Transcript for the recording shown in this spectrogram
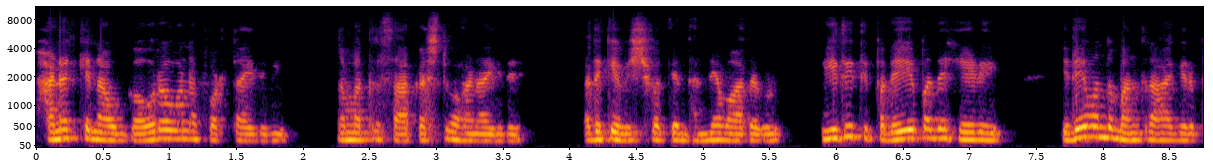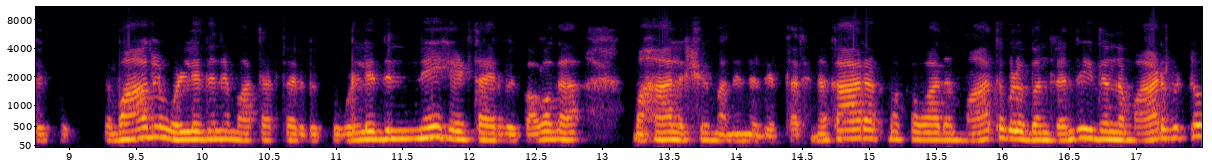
ಹಣಕ್ಕೆ ನಾವು ಗೌರವನ ಕೊಡ್ತಾ ಇದೀವಿ. ನಮ್ಮ ಹತ್ರ ಸಾಕಷ್ಟು ಹಣ ಇದೆ. ಅದಕ್ಕೆ ವಿಶ್ವಕ್ಕೆ ಧನ್ಯವಾದಗಳು. ಈ ರೀತಿ ಪದೇ ಪದೇ ಹೇಳಿ, ಇದೇ ಒಂದು ಮಂತ್ರ ಆಗಿರ್ಬೇಕು. ಯಾವಾಗ್ಲೂ ಒಳ್ಳೇದನ್ನೇ ಮಾತಾಡ್ತಾ ಇರ್ಬೇಕು, ಒಳ್ಳೇದನ್ನೇ ಹೇಳ್ತಾ ಇರ್ಬೇಕು. ಅವಾಗ ಮಹಾಲಕ್ಷ್ಮಿ ಮನೆಯಲ್ಲಿರ್ತಾರೆ ನಕಾರಾತ್ಮಕವಾದ ಮಾತುಗಳು ಬಂದ್ರೆ ಅಂದ್ರೆ ಇದನ್ನ ಮಾಡ್ಬಿಟ್ಟು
